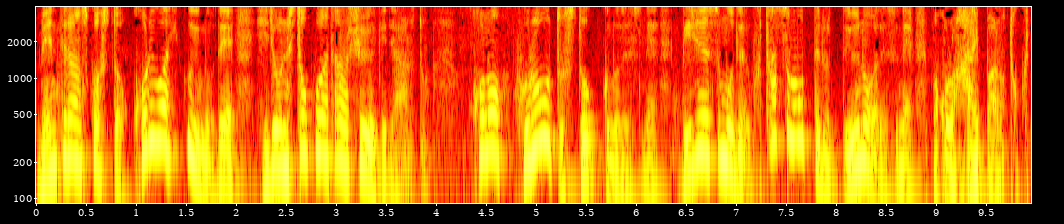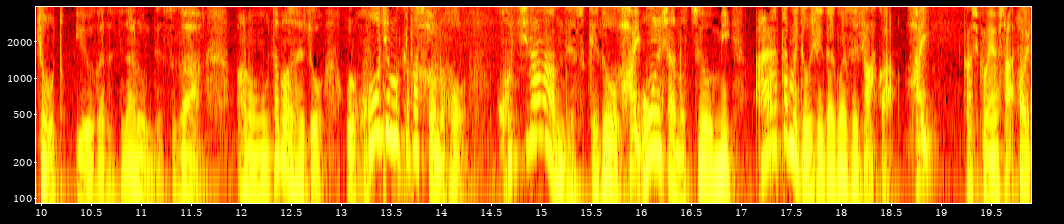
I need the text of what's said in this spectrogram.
メンテナンスコスト、これは低いので、非常にストック型の収益であると。このフローとストックのですね、ビジネスモデル2つ持ってるっていうのがですね、まあ、このハイパーの特徴という形になるんですが、あの、玉田社長、これ法人向けパソコンの方、こちらなんですけど、はい、御社の強み、改めて教えていただけますでしょうか？はい。かしこまりました。はい、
